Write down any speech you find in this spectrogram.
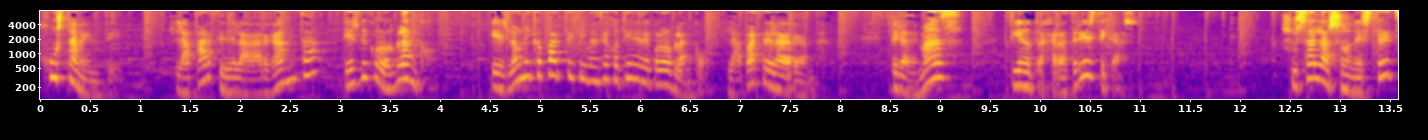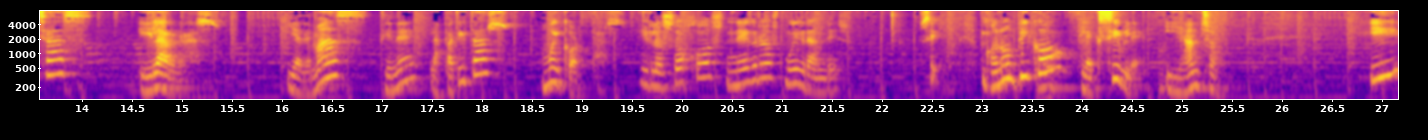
justamente la parte de la garganta es de color blanco. Es la única parte que el vencejo tiene de color blanco, la parte de la garganta. Pero además tiene otras características. Sus alas son estrechas y largas. Y además tiene las patitas muy cortas. Y los ojos negros muy grandes. Sí, con un pico flexible y ancho. Y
